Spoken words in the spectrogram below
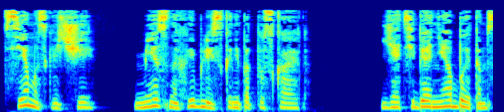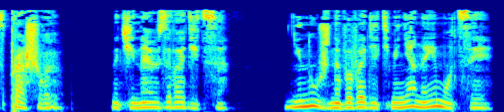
Все москвичи. Местных и близко не подпускают. Я тебя не об этом спрашиваю. Начинаю заводиться. Не нужно выводить меня на эмоции.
